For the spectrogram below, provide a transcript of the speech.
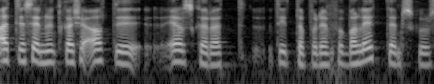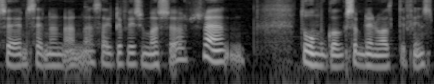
Att jag sen inte kanske alltid älskar att titta på den för balettens skull så är en sen en annan sak. Det finns ju massor sådär tomgång som det nog alltid finns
